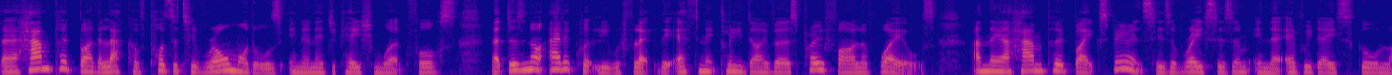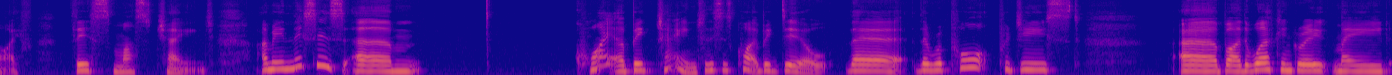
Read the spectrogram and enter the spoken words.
They are hampered by the lack of positive role models in an education workforce that does not adequately reflect the ethnically diverse profile of Wales, and they are hampered by experiences of racism in their everyday school life. This must change. I mean, this is um, quite a big change. This is quite a big deal. The, the report produced uh, by the working group made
